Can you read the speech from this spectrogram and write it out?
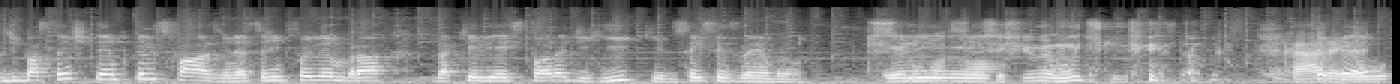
de bastante tempo que eles fazem, né? Se a gente for lembrar daquele A História de Rick, não sei se vocês lembram. Ele- Nossa, esse filme é muito esquisito. Cara, eu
